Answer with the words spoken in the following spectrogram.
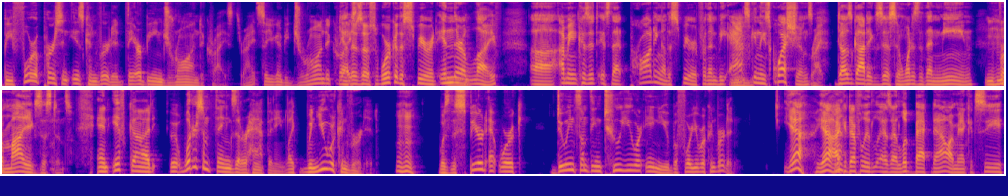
before a person is converted, they are being drawn to Christ, right? So you're going to be drawn to Christ. Yeah, there's this work of the Spirit in their Mhm. life. Uh, I mean, because it, it's that prodding of the Spirit for them to be asking these questions. Right. Does God exist, and what does it then mean Mhm. for my existence? And if God, uh, what are some things that are happening? Like when you were converted, Mhm. was the Spirit at work doing something to you or in you before you were converted? Yeah, yeah, I could definitely, as I look back now, I mean, I could see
